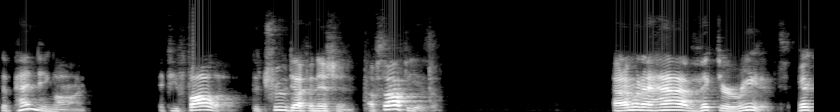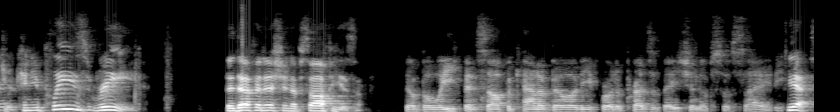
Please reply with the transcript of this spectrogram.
depending on if you follow the true definition of Sophism. And I'm going to have Victor read it. Victor, can you please read the definition of Sophism? the belief in self accountability for the preservation of society. Yes.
